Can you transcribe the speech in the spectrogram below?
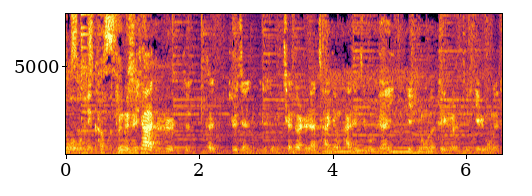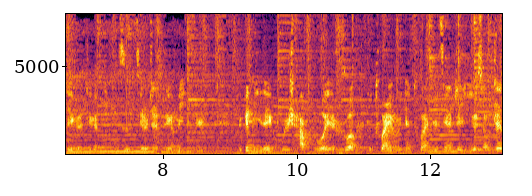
我我没看过穹这个顶之下就是就他之前就前段时间财经拍那纪录片引用了这个就引用了这个这个名字，其实这是一个美剧。就跟你这故事差不多，也是说，就突然有一天，突然之间，这一个小镇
